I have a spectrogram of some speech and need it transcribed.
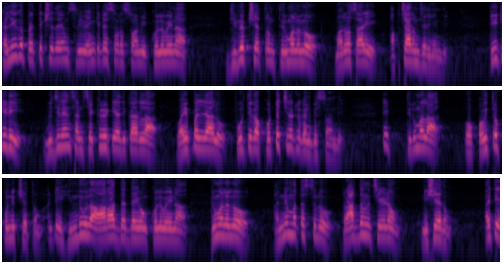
కలియుగ ప్రత్యక్ష దైవం శ్రీ వెంకటేశ్వర స్వామి కొలువైన దివ్యక్షేత్రం తిరుమలలో మరోసారి అపచారం జరిగింది. టీటీడీ విజిలెన్స్ అండ్ సెక్యూరిటీ అధికారుల వైఫల్యాలు పూర్తిగా కొట్టొచ్చినట్లు కనిపిస్తోంది. అంటే తిరుమల ఓ పవిత్ర పుణ్యక్షేత్రం అంటే హిందువుల ఆరాధ్య దైవం కొలువైన తిరుమలలో అన్ని మతస్థులు ప్రార్థనలు చేయడం నిషేధం. అయితే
